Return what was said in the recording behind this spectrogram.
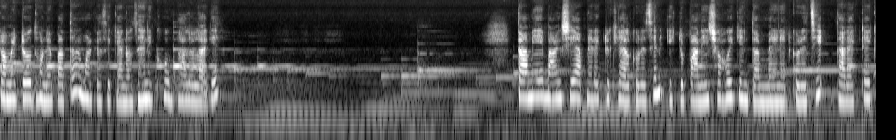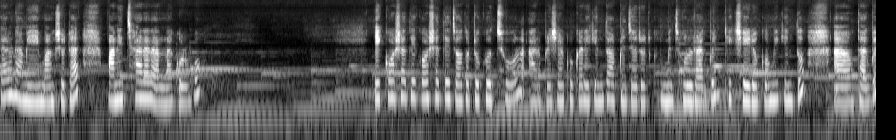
টমেটো, ধনে পাতা আমার কাছে কেন জানি খুব ভালো লাগে। তো আমি এই মাংসে আপনারা একটু খেয়াল করেছেন, একটু পানি সহই কিন্তু আমি ম্যারিনেট করেছি। তার একটাই কারণ আমি এই মাংসটা পানি ছাড়া রান্না করব। এই কষাতে কষাতে যতটুকু ঝোল আর প্রেশার কুকারে কিন্তু আপনি যেরকম ঝোল রাখবেন, ঠিক সেই রকমই কিন্তু থাকবে।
